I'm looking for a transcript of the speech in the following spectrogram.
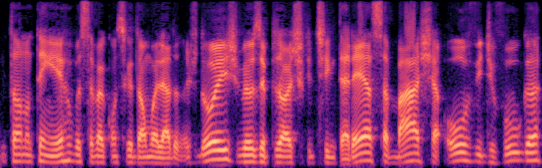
então não tem erro, você vai conseguir dar uma olhada nos dois, ver os episódios que te interessa, baixa, ouve, divulga,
